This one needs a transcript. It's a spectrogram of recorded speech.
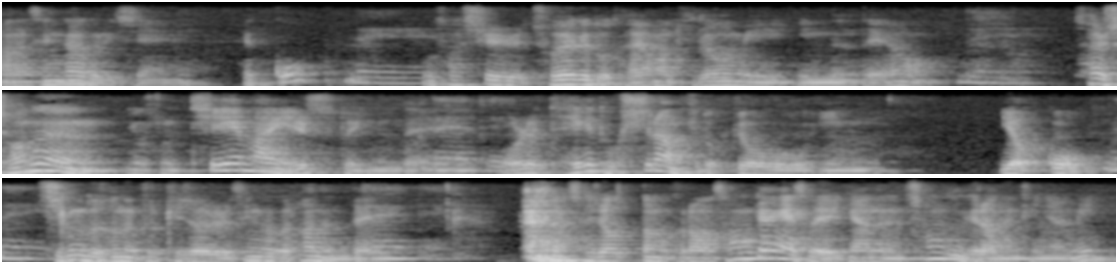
라는 음, 생각을 이제 했고 네, 또 사실 저에게도 다양한 두려움이 있는데요. 네, 사실 저는 이거 좀 TMI일 수도 있는데 네, 네. 원래 되게 독실한 기독교인이었고 네, 지금도 저는 그렇게 저를 생각을 하는데 네, 네, 사실 어떤 그런 성경에서 얘기하는 천국이라는 개념이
